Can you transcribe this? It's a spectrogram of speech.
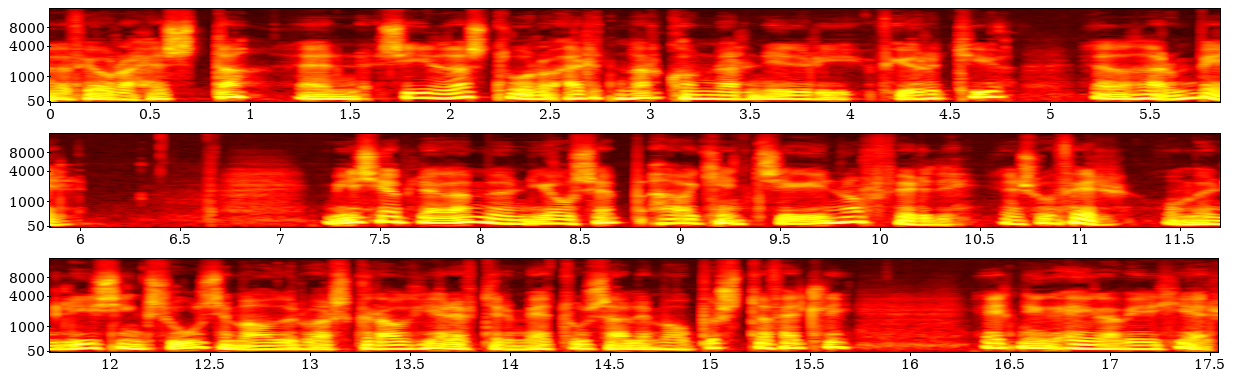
eða fjóra hesta en síðast voru ærnar komnar niður í 40 eða þar um byl. Mísjaflega mun Jósef hafa kynnt sig í Norrferði eins og fyrr og mun lýsingsú sem áður var skráð hér eftir Metúsalem á Burstafelli einnig eiga við hér.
